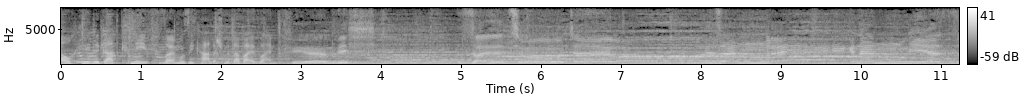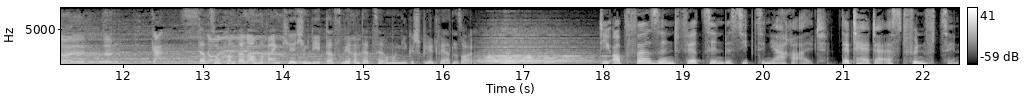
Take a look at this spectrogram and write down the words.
auch Hildegard Knef soll musikalisch mit dabei sein. Für mich soll tote Rosen regnen, wir sollten ganz Dazu kommt dann auch noch ein Kirchenlied, das während der Zeremonie gespielt werden soll. Die Opfer sind 14 bis 17 Jahre alt, der Täter erst 15.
